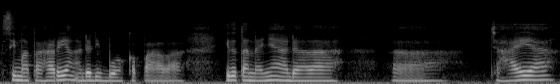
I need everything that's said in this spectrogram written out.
si matahari yang ada di bawah kepala. Itu tandanya adalah uh, cahaya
